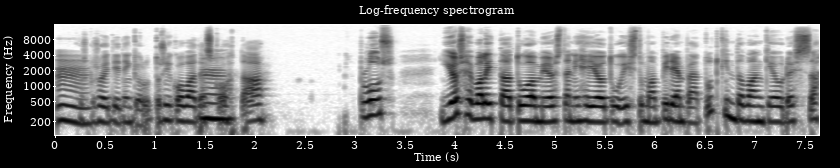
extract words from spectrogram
Mm. koska se oli tietenkin ollut tosi kova tässä Mm. kohtaa. Plus, jos he valittaa tuomioista, niin he joutuu istumaan pidempään tutkintavankeudessa.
